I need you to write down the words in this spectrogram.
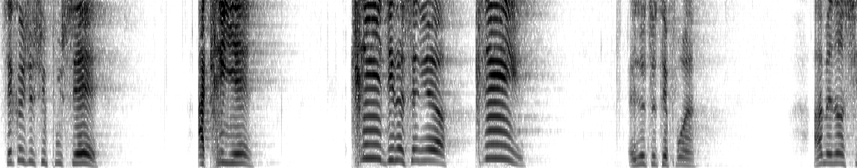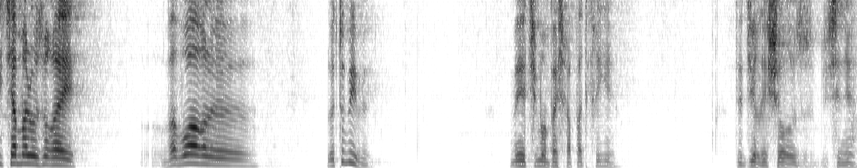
C'est que je suis poussé à crier. Crie, dit le Seigneur, crie et ne te tais point. Ah maintenant, si tu as mal aux oreilles, va voir le, le Toubib. Mais tu m'empêcheras pas de crier, de dire les choses du Seigneur,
